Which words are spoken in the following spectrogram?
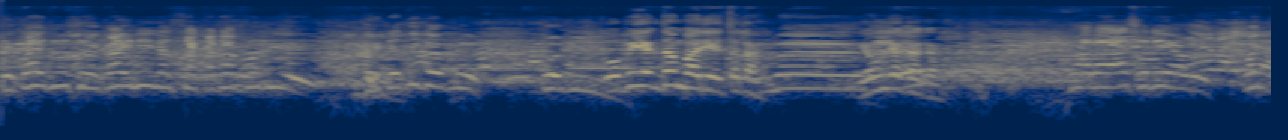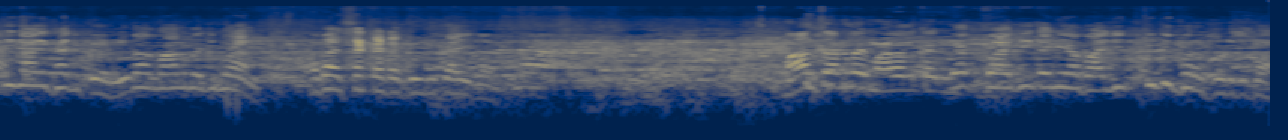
ते काय दुसरं काही नाही ना सकाटा कोबी आहे. भेटती का बे- कोबी. कोबी एकदम भारी आहे चला. मग घेऊन घ्या काका. मला असं नाही आवडत. कोणती जाळी खाली कर. हे बघ माल म्हणजे माल. अबा सकाटा कोबी काही का माल चांगला आहे मालाला काय एक भाजीत आणि या भाजीत किती फरक पडतो पा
